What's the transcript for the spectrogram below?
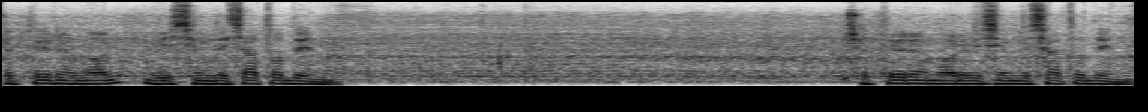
4,081. 4,081.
